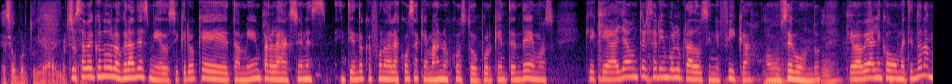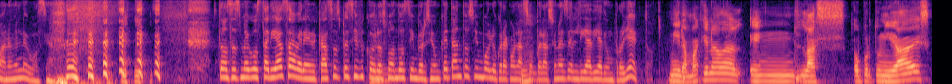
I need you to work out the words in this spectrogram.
esa oportunidad de inversión. Tú sabes que uno de los grandes miedos, y creo que también para las acciones, entiendo que fue una de las cosas que más nos costó, porque entendemos que que haya un tercero involucrado significa, o un segundo, que va a haber alguien como metiendo la mano en el negocio. Entonces, me gustaría saber, en el caso específico de los fondos de inversión, ¿qué tanto se involucra con las operaciones del día a día de un proyecto? Mira, más que nada en las oportunidades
